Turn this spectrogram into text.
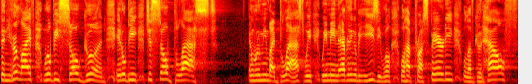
then your life will be so good. It'll be just so blessed. And what do we mean by blessed? We, we mean everything will be easy. We'll, we'll have prosperity, we'll have good health,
